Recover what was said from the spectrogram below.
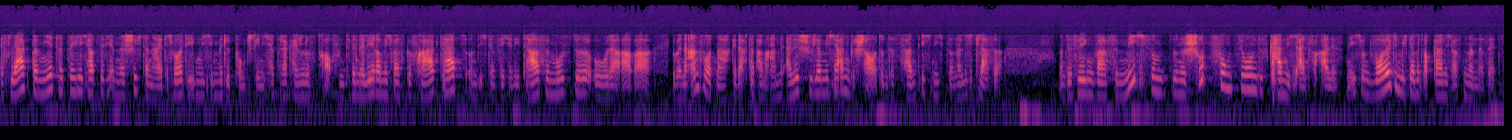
Es lag bei mir tatsächlich hauptsächlich an der Schüchternheit. Ich wollte eben nicht im Mittelpunkt stehen. Ich hatte da keine Lust drauf. Und wenn der Lehrer mich was gefragt hat und ich dann vielleicht an die Tafel musste oder aber über eine Antwort nachgedacht habe, haben alle Schüler mich ja angeschaut. Und das fand ich nicht sonderlich klasse. Und deswegen war für mich so, so, eine Schutzfunktion, das kann ich einfach alles nicht und wollte mich damit auch gar nicht auseinandersetzen.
